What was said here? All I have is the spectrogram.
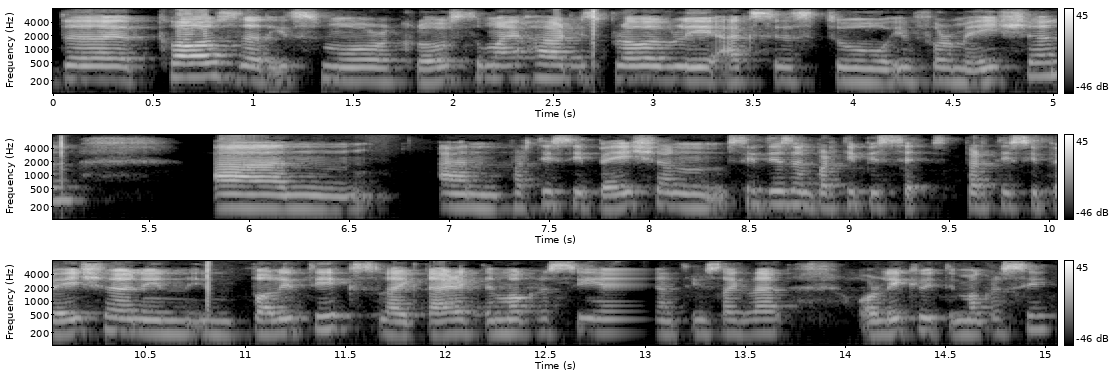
the cause that is more close to my heart is probably access to information and and participation, citizen participation in, in politics, like direct democracy and things like that, or liquid democracy.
